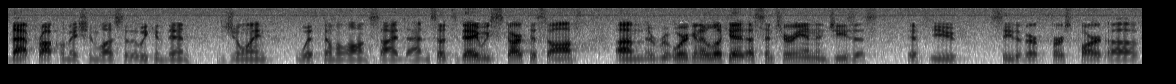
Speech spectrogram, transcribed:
that proclamation was so that we can then join with them alongside that. And so today we start this off. Um, we're going to look at a centurion and Jesus. If you see the very first part of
